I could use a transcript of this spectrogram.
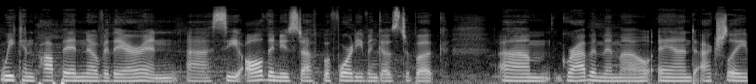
we can pop in over there and uh, see all the new stuff before it even goes to book um, grab a memo and actually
